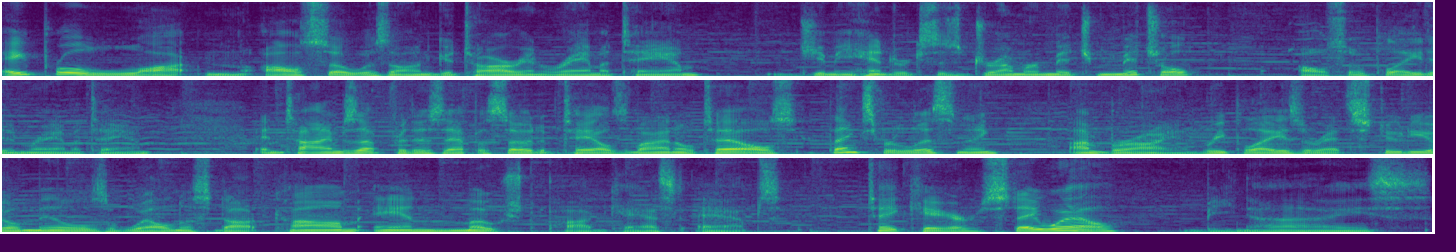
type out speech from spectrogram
April Lawton also was on guitar in Ramatam. Jimi Hendrix's drummer Mitch Mitchell also played in Ramatam. And time's up for this episode of Tales Vinyl Tells. Thanks for listening. I'm Brian. Replays are at studiomillswellness.com and most podcast apps. Take care, stay well, be nice.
